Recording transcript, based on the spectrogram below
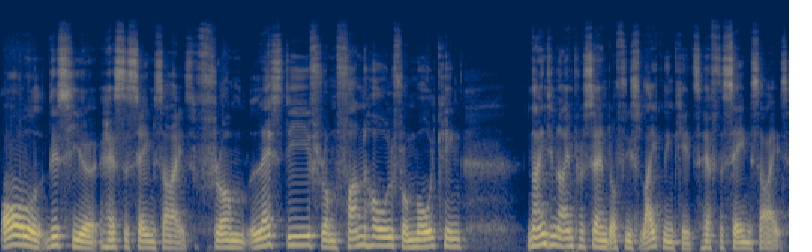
all this here has the same size. From LESDIY, from Funwhole, from Mould King, 99% of these lightning kits have the same size.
